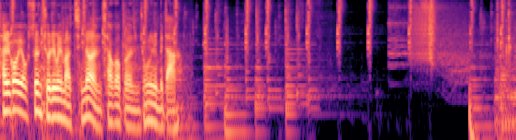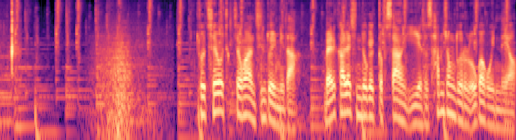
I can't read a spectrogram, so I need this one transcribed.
탈거 역순 조립을 마치면 작업은 종료입니다. 교체 후 측정한 진도입니다. 메르칼레 진도계급상 2에서 3 정도를 오가고 있네요.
